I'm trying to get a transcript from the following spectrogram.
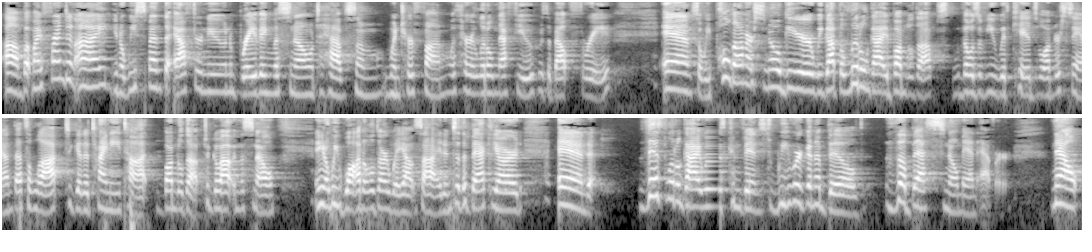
Um, but my friend and I, you know, we spent the afternoon braving the snow to have some winter fun with her little nephew, who's about three. And so we pulled on our snow gear. We got the little guy bundled up. Those of you with kids will understand that's a lot to get a tiny tot bundled up to go out in the snow. And, you know, we waddled our way outside into the backyard. And this little guy was convinced we were going to build the best snowman ever. Now,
